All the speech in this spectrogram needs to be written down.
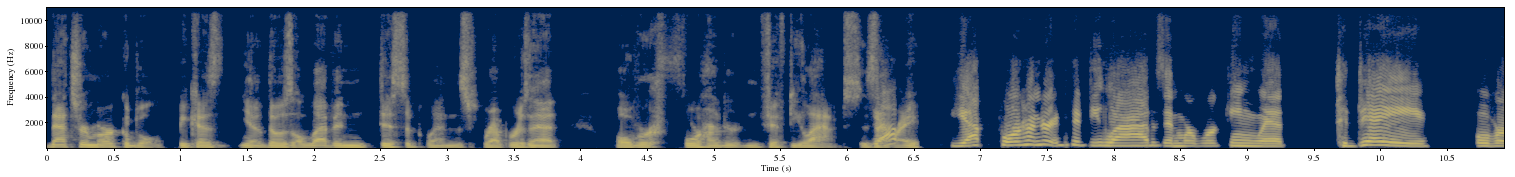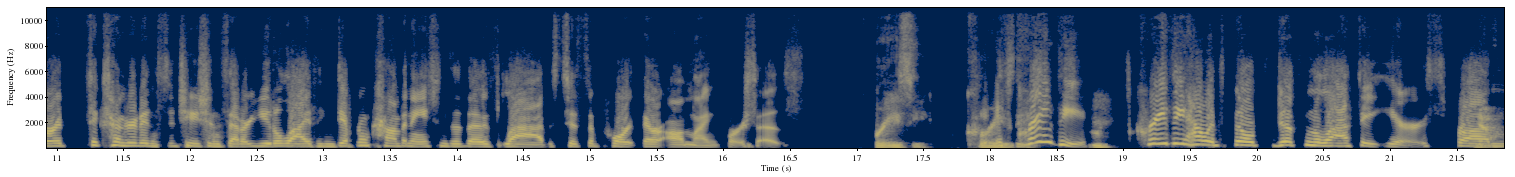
that's remarkable because, you know, those 11 disciplines represent over 450 labs. Is yep. that right? Yep. 450 labs. And we're working with today over 600 institutions that are utilizing different combinations of those labs to support their online courses. Crazy. Crazy. It's crazy. Mm. It's crazy how it's built just in the last eight years from yeah.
